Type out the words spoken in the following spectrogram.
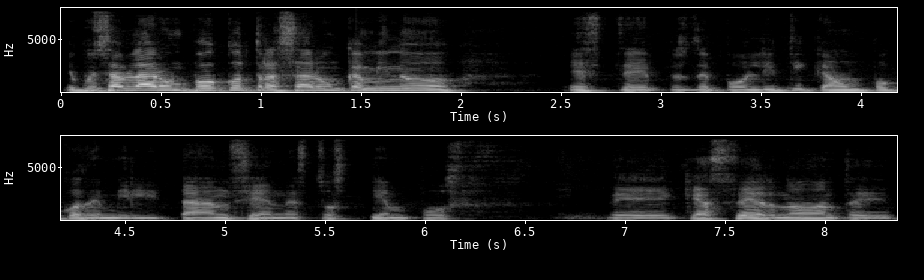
y pues hablar un poco, trazar un camino este, pues de política, un poco de militancia en estos tiempos de qué hacer, ¿no? Ante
